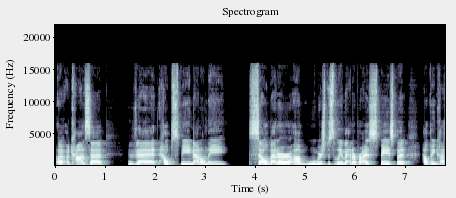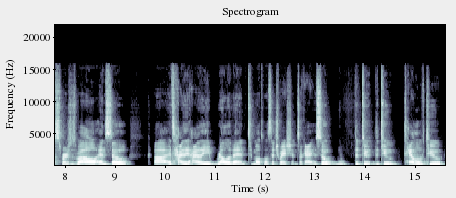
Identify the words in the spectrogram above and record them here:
a, a concept that helps me not only sell better. Um, we're specifically in the enterprise space, but helping customers as well. And so uh, it's highly, highly relevant to multiple situations. Okay, so the two, the two tale of two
